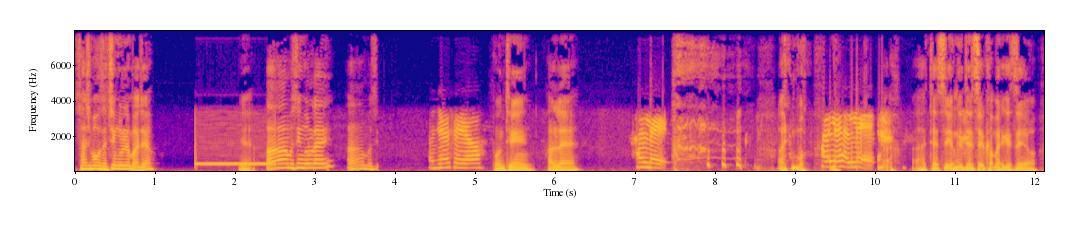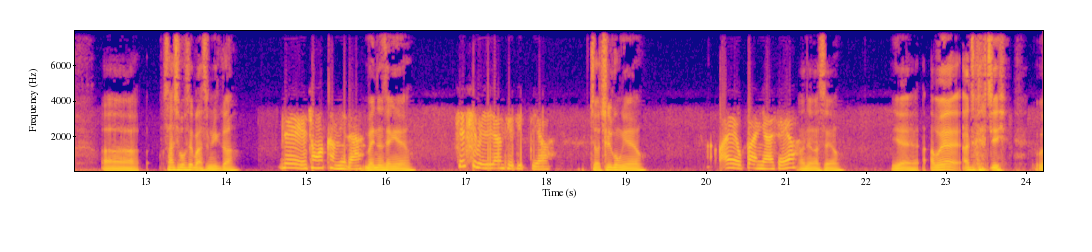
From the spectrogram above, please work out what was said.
45세 싱글녀 맞아요? 예. 아마 싱글레이, 아마 싱 안녕하세요. 본팅, 할래? 할래. 아니, 뭐, 할래, 할래. 아, 됐어요. 연결됐어요. 가만히 계세요. 아, 45세 맞습니까? 네, 정확합니다. 몇 년생이에요? 71년 돼지띠요. 저 70이에요. 아, 예, 오빠 안녕하세요. 안녕하세요. 예. 아, 왜 아직까지, 왜,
